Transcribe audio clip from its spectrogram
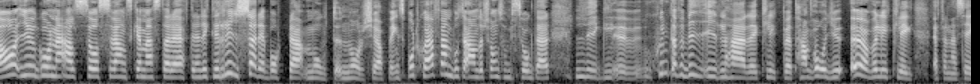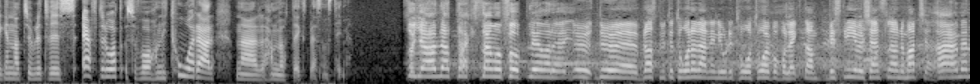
Ja, Djurgården är alltså svenska mästare efter en riktig rysare borta mot Norrköping. Sportchefen Bosse Andersson som ni såg där lig, äh, skymta förbi i det här klippet. Han var ju överlycklig efter den här segern naturligtvis. Efteråt så var han i tårar när han mötte Expressens team. Så jävla tacksam att få uppleva det! Du, du eh, brast ut i tårar där när ni gjorde 2-2 på, på läktaren. Beskriv känslan under matchen. Nej, men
